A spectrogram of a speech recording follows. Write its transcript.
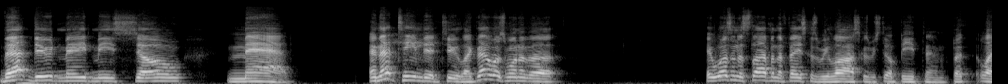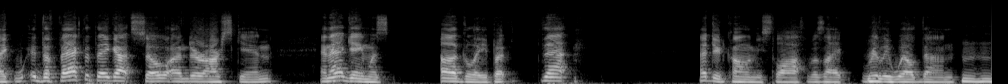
that dude made me so mad. And that team did too. Like, that was one of the. It wasn't a slap in the face because we lost because we still beat them. But like w- the fact that they got so under our skin, and that game was ugly. But that that dude calling me sloth was like really well done. Mm-hmm.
